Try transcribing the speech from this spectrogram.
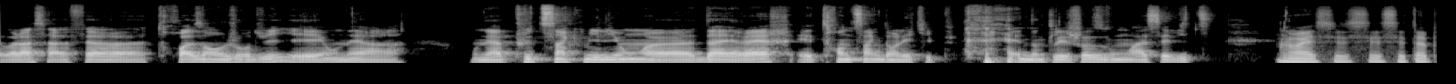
voilà, ça va faire trois ans aujourd'hui et on est à, on est à plus de 5 millions d'ARR et 35 dans l'équipe. Donc les choses vont assez vite. Ouais, c'est top.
